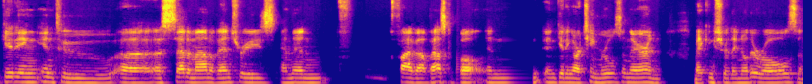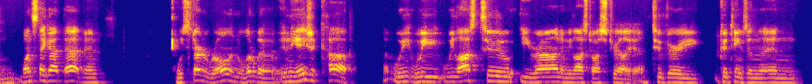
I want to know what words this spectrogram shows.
getting into uh, a set amount of entries and then five out basketball and and getting our team rules in there and making sure they know their roles and once they got that man we started rolling a little bit in the asia cup we we we lost to iran and we lost to australia two very good teams and and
